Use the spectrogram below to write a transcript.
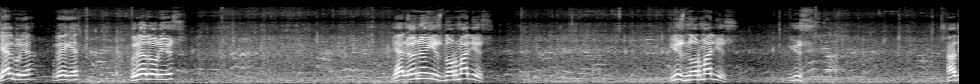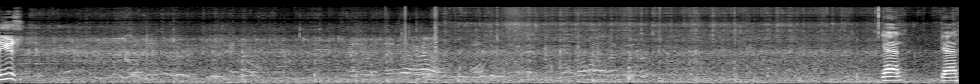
Gel buraya. Buraya gel. Buraya doğru yüz. Gel ön ön yüz. Normal yüz. Yüz normal yüz. Yüz. Hadi yüz. Gel. Gel.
